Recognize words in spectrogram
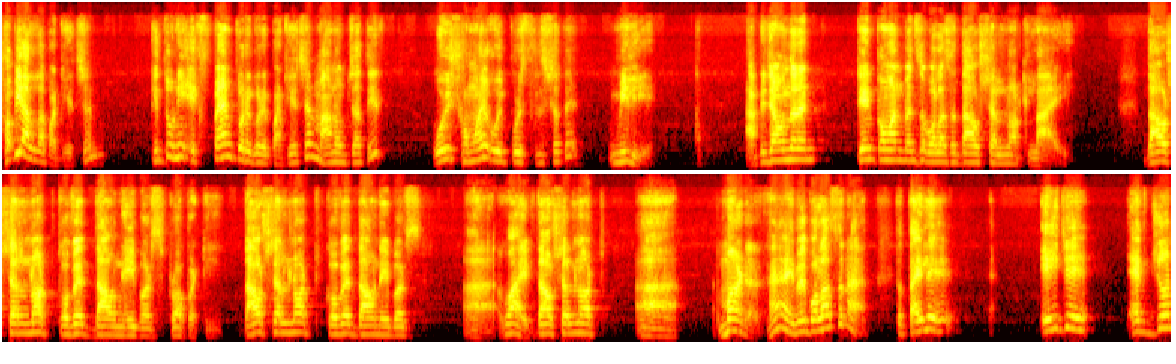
সবই আল্লাহ পাঠিয়েছেন, কিন্তু উনি এক্সপ্যান্ড করে করে পাঠিয়েছেন মানব জাতির ওই সময়, ওই পরিস্থিতির সাথে মিলিয়ে। আপনি যেমন ধরেন টেন কমান্ডমেন্টসে বলা আছে দাও shall not lie thou shall not covet thou neighbour's property thou shall not covet thou neighbour's wife thou shall not murder হ্যাঁ এভাবে বলা আছে না? তো তাইলে এই যে একজন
